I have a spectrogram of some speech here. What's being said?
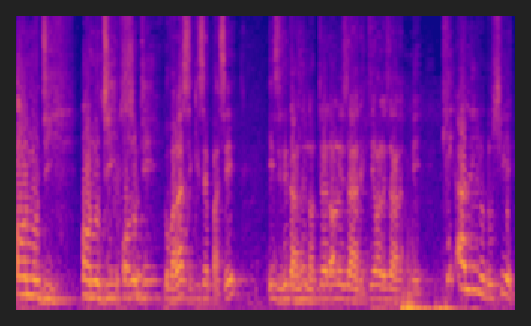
On nous dit, on nous dit, on nous dit, que voilà ce qui s'est passé. Ils étaient dans un hôtel, on les a arrêtés, on les a arrêtés. Qui a lu le dossier?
